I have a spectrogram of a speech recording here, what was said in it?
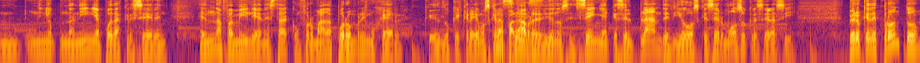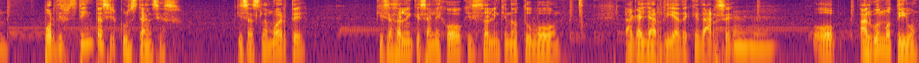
un niño, una niña pueda crecer en, una familia, en esta conformada por hombre y mujer, que es lo que creemos que la palabra de Dios nos enseña, que es el plan de Dios, que es hermoso crecer así. Pero que de pronto, por distintas circunstancias, quizás la muerte, quizás alguien que se alejó, quizás alguien que no tuvo la gallardía de quedarse o algún motivo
